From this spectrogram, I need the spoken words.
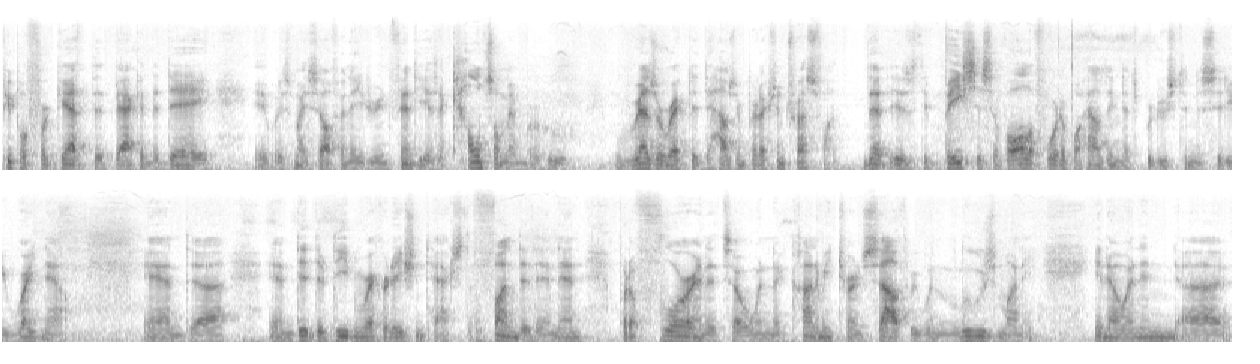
people forget that back in the day, it was myself and Adrian Fenty as a council member who resurrected the Housing Production Trust Fund. That is the basis of all affordable housing that's produced in the city right now. And, uh, and did the deed and recordation tax to fund it and then put a floor in it so when the economy turns south we wouldn't lose money. You know, and in, uh,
